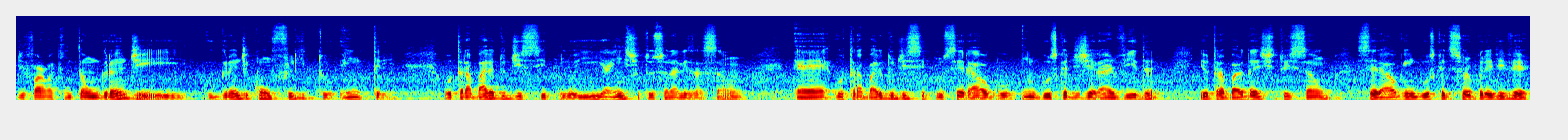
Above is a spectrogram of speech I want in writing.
De forma que então o grande, o grande conflito entre o trabalho do discípulo e a institucionalização é o trabalho do discípulo ser algo em busca de gerar vida e o trabalho da instituição ser algo em busca de sobreviver.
